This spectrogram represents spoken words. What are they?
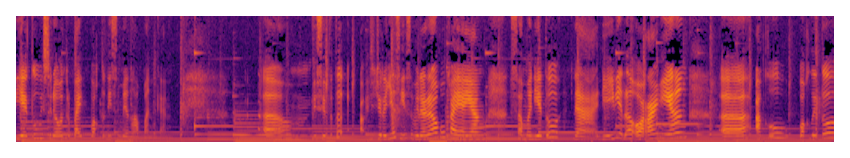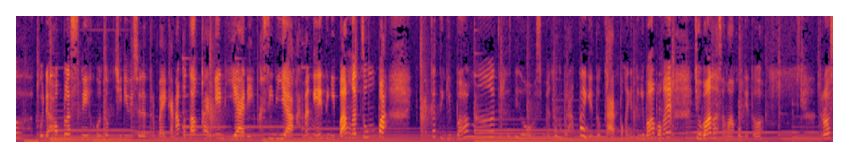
dia itu wisudawan terbaik waktu di 98 kan. Um, di situ tuh jujur aja sih sebenarnya aku kayak yang sama dia tuh nah dia ini adalah orang yang uh, aku waktu itu udah hopeless nih untuk jadi wisuda terbaik. Karena aku tahu kayaknya dia nih pasti dia karena nilai tinggi banget sumpah. Mereka tinggi banget terus tiga sembilan tuh berapa gitu kan? Pokoknya tinggi banget pokoknya jauh banget lah sama aku gitu. Terus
